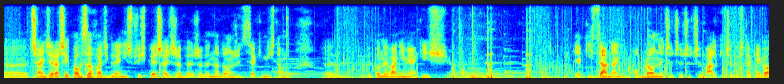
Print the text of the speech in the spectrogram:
e, trzeba będzie raczej pauzować grę niż przyspieszać, żeby, żeby nadążyć z jakimiś tam e, wykonywaniem jakichś jakichś zadań obrony czy, czy, czy, czy walki, czegoś takiego.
